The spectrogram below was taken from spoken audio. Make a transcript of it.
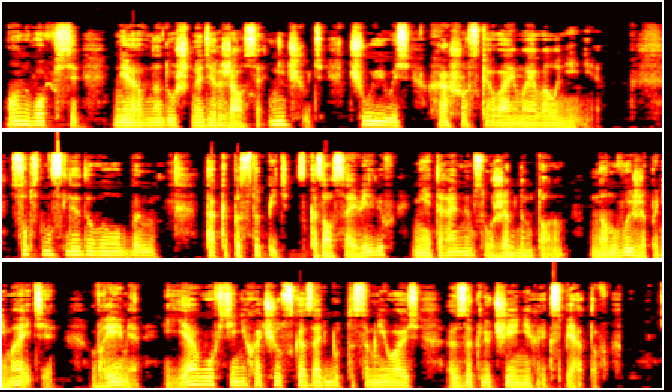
Он вовсе неравнодушно держался, ничуть, чуялось хорошо скрываемое волнение. «Собственно, следовало бы так и поступить», — сказал Савельев нейтральным служебным тоном. «Но вы же понимаете, время. Я вовсе не хочу сказать, будто сомневаюсь в заключениях экспертов.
